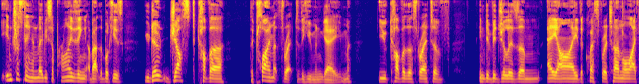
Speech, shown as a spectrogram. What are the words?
interesting and maybe surprising about the book is you don't just cover the climate threat to the human game. You cover the threat of individualism, AI, the quest for eternal life.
